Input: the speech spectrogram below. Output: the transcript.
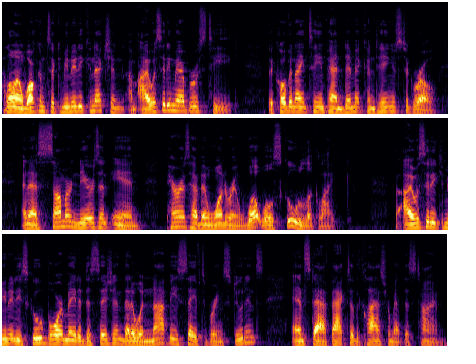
Hello and welcome to Community Connection. I'm Iowa City Mayor Bruce Teague. The COVID 19 pandemic continues to grow, and as summer nears an end, parents have been wondering what will school look like. The Iowa City Community School Board made a decision that it would not be safe to bring students and staff back to the classroom at this time.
